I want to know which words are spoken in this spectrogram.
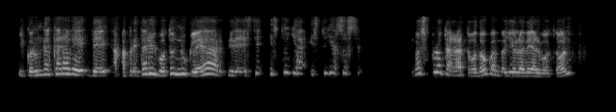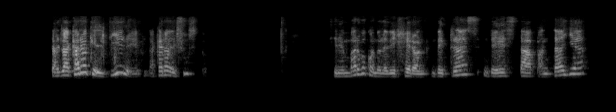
y con una cara de, apretar el botón nuclear. Este, esto ya, esto ya no explotará todo cuando yo le dé al botón. Es la cara que él tiene, la cara de susto. Sin embargo, cuando le dijeron, detrás de esta pantalla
